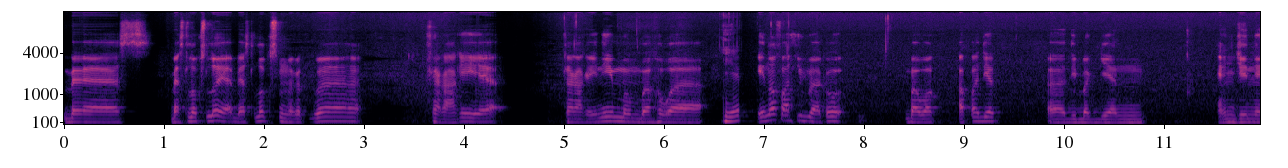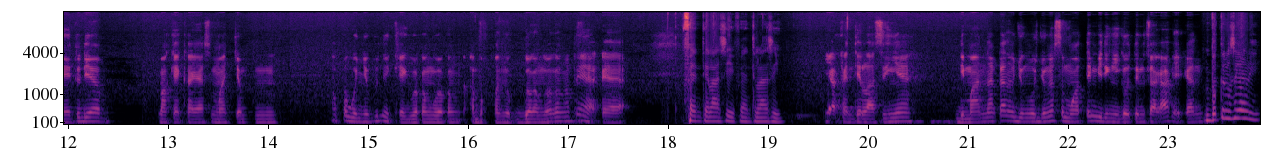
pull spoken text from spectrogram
best best looks lo ya best looks menurut gue Ferrari ya Ferrari ini membawa Yep. inovasi baru bawa apa dia uh, di bagian engine-nya itu dia pakai kayak semacam apa gue nyebut nih kayak gorong-gorong ah, bukan gorong-gorong apa ya kayak Ventilasi, ventilasi. ya ventilasinya. Di mana kan ujung-ujungnya semua tim jadi ngikutin Ferrari kan? Betul sekali.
